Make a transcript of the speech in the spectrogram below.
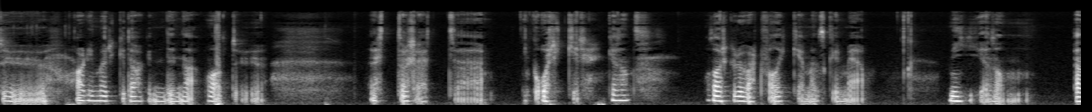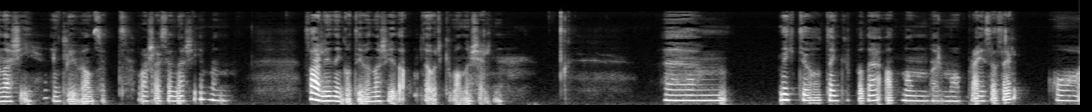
du har de mørke dagene dine, og at du rett og slett eh, ikke orker, ikke sant? Og så orker du i hvert fall ikke mennesker med mye sånn energi, egentlig uansett hva slags energi, men særlig negativ energi, da. Det orker man jo sjelden. Um, viktig å tenke på det at man bare må pleie seg selv, og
